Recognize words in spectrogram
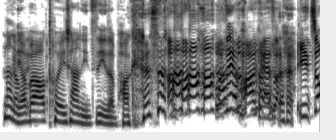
那你要不要推一下你自己的 podcast？我自己的 podcast 以中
